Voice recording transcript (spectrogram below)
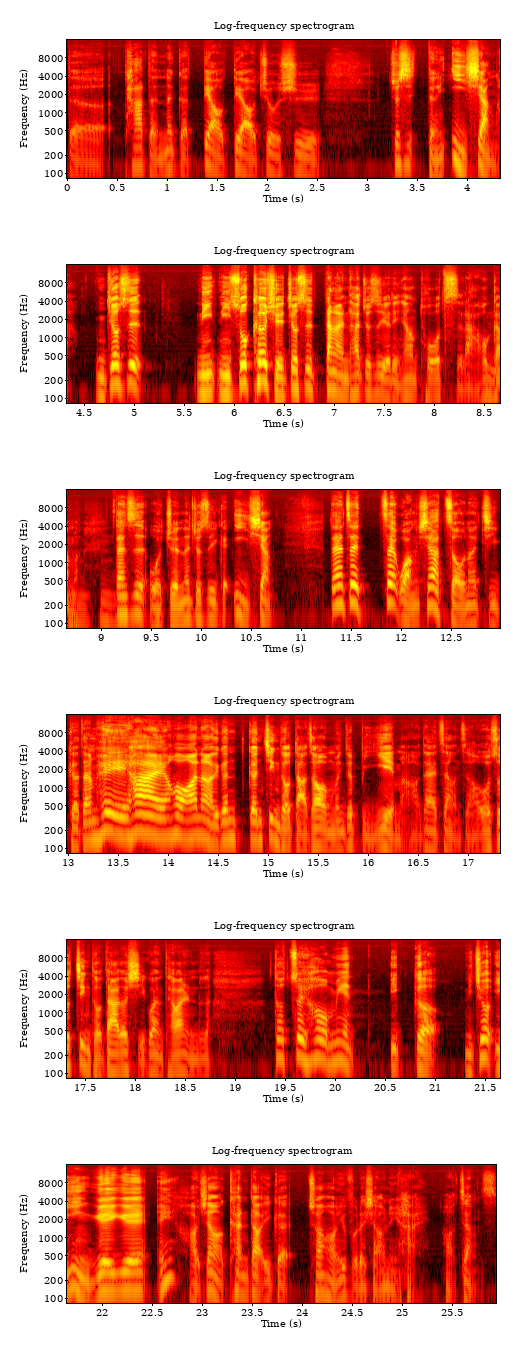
的它的那个调调就是就是等于意象啊，你就是。你你说科学就是，当然它就是有点像托词啦或干嘛，嗯嗯、但是我觉得那就是一个意象。但是再再往下走呢，几个咱们嘿嗨，然后安娜跟跟镜头打招呼，我们就比耶嘛，大概这样子。我说镜头大家都习惯，台湾人都是到最后面一个，你就隐隐约约，哎，好像有看到一个穿红衣服的小女孩，好这样子。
